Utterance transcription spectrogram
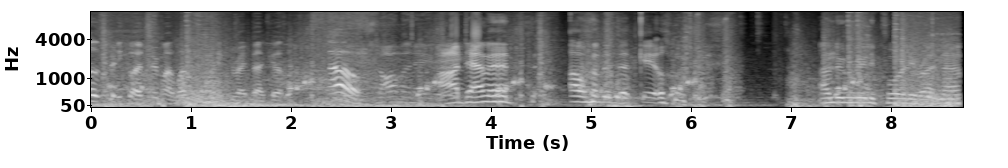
that was pretty cool. I turned my weapon and picked it right back up. oh! Dominating. Ah, damn it! I wanted that kill. I'm doing really poorly right now.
